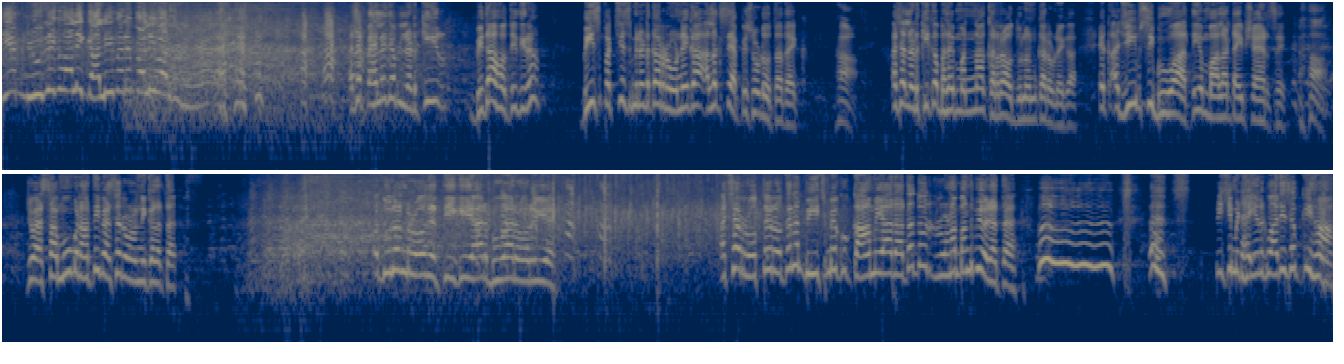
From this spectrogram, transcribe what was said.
ये म्यूज़िक वाली गाली मैंने पहली बार सुनी है। अच्छा पहले जब लड़की विदा होती थी ना 20-25 मिनट का रोने का अलग से एपिसोड होता था एक। हाँ। अच्छा लड़की का भले मन ना कर रहा हो दुल्हन का रोने का एक अजीब सी बुआ आती है माला टाइप शहर से। हाँ। जो ऐसा मुँह बनाती वैसे रोना निकलता। है और दुल्हन रो देती है कि यार बुआ रो रही है। अच्छा रोते रोते ना बीच में कोई काम याद आता तो रोना बंद भी हो जाता है। पीछे मिठाइयाँ रखवा दी सबकी हाँ।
